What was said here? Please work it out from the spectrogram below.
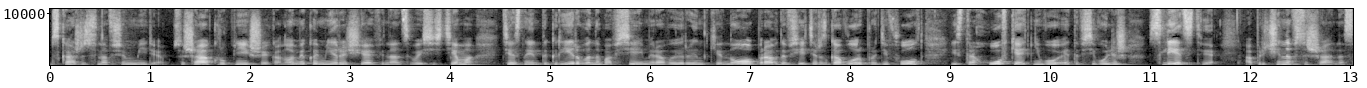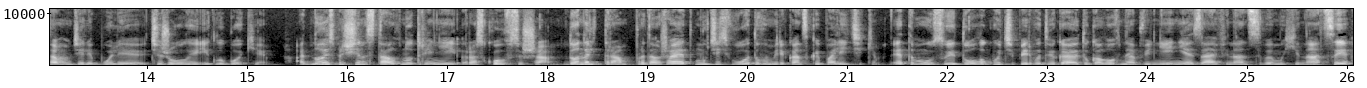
скажется на всем мире. США – крупнейшая экономика мира, чья финансовая система тесно интегрирована во все мировые рынки. Но, правда, все эти разговоры про дефолт и страховки от него – это всего лишь следствие. А причины в США на самом деле более тяжелые и глубокие. Одной из причин стал внутренний раскол в США. Дональд Трамп продолжает мутить воду в американской политике. Этому суетологу теперь выдвигают уголовные обвинения за финансовые махинации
